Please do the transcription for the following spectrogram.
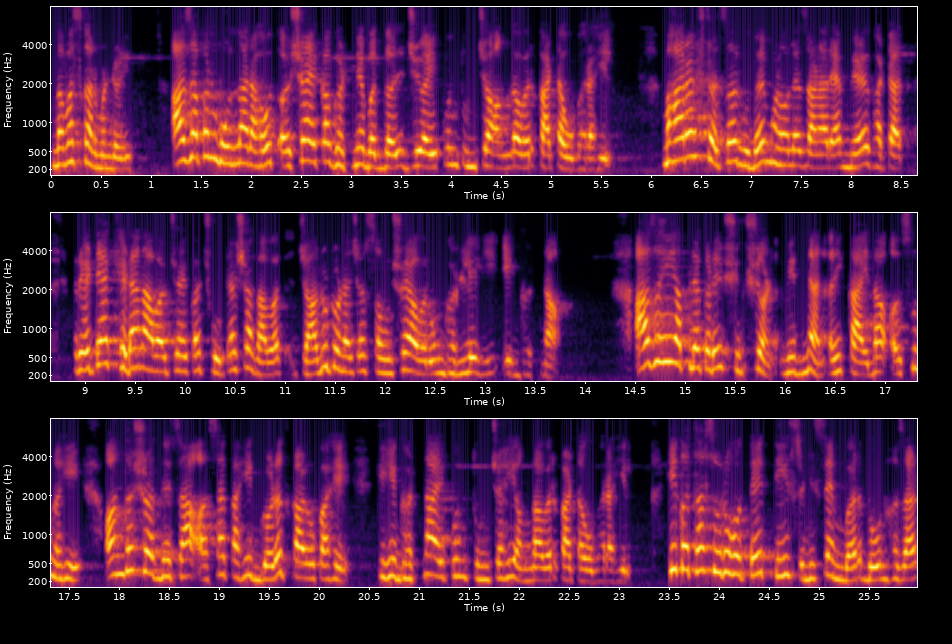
नमस्कार मंडळी. आज आपण बोलणार आहोत अशा एका घटनेबद्दल जी ऐकून तुमच्या अंगावर काटा उभा राहील. महाराष्ट्राचं हृदय म्हणवल्या जाणाऱ्या मेळघाटात रेट्या खेडा नावाच्या एका छोट्याशा गावात जादूटोण्याच्या संशयावरून घडलेली एक घटना. आजही आपल्याकडे शिक्षण विज्ञान आणि कायदा असूनही अंधश्रद्धेचा असा काही गडद काळोख आहे की ही घटना ऐकून तुमच्याही अंगावर काटा उभा राहील. ही कथा सुरू होते तीस डिसेंबर दोन हजार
